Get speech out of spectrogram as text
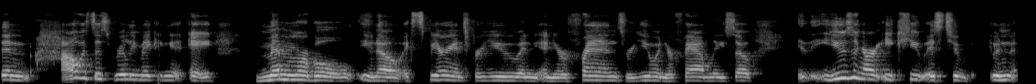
then how is this really making it a memorable you know experience for you and, and your friends or you and your family so using our eq is to in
